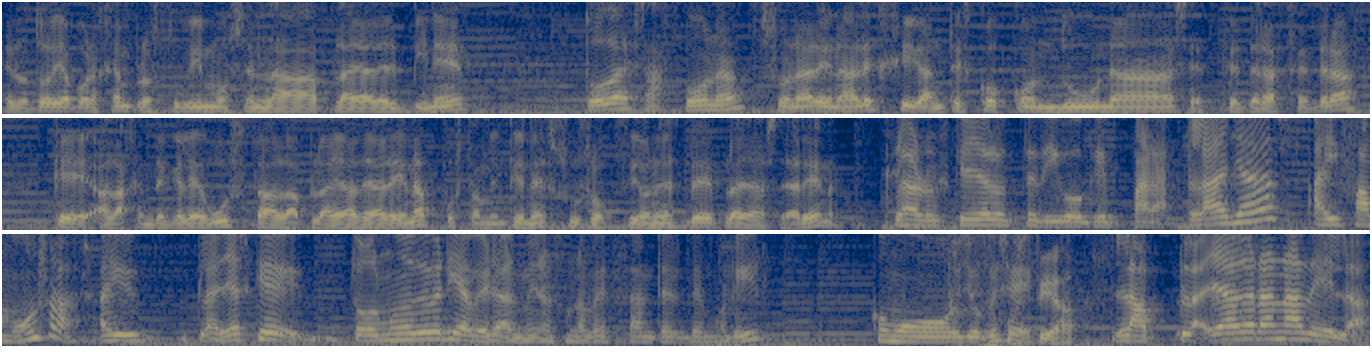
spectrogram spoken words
el otro día por ejemplo estuvimos en la playa del Pinet, toda esa zona son arenales gigantescos con dunas, etcétera, etcétera, que a la gente que le gusta la playa de arena, pues también tiene sus opciones de playas de arena. Claro, es que ya lo te digo, que para playas hay famosas, hay playas que todo el mundo debería ver al menos una vez antes de morir. Como, yo qué sé, Hostia. la playa Granadela,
